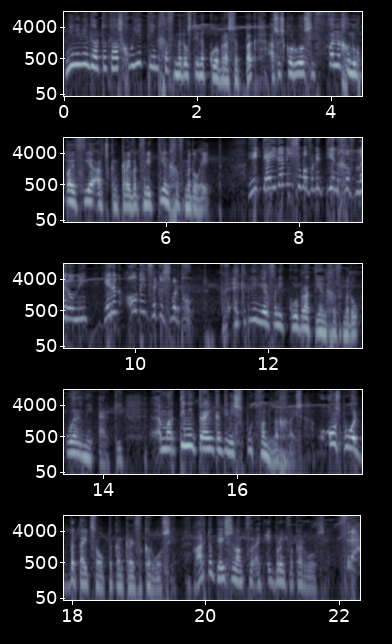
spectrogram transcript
Nee nee nee, daar daar's goeie teengifmiddels teen 'n kobra se pik as ons Karolsie vinnig genoeg by 'n veearts kan kry wat van die teengifmiddel het. Het jy dan nie sommer van die teengifmiddel nie? Jy dan altyd sulke soort goed. Ek het nie meer van die kobra teengifmiddel oor nie, Ertjie. Maar Tini trein kan teen die spoed van lig reis. Ons behoort betyds hulp te kan kry vir Karolsie. Hardop jy so lank vooruit, ek bring vir Karolsie. Reg.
